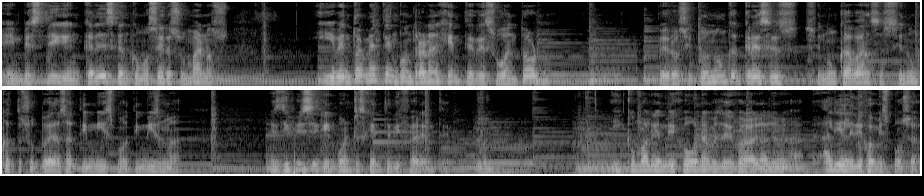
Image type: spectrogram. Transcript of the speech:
investiguen, crezcan como seres humanos y eventualmente encontrarán gente de su entorno. Pero si tú nunca creces, si nunca avanzas, si nunca te superas a ti mismo, a ti misma, es difícil que encuentres gente diferente. Y como alguien dijo una vez, le dijo a alguien, alguien le dijo a mi esposa,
